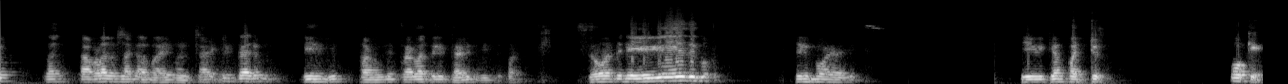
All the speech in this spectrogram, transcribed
തവളകളിലൊക്കെ വരുമ്പോൾ കരക്കിട്ടാലും വെള്ളത്തിൽ ഇട്ടാലും മീനിൽ പണി ലോകത്തിന്റെ ഏത് ഇതിൽ പോയാലും ജീവിക്കാൻ പറ്റും. ഓക്കെ.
